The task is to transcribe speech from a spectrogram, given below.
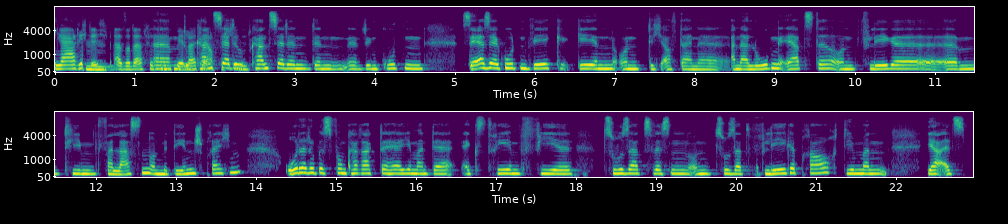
Ja, richtig. Mhm. Also dafür sind ähm, wir Leute du kannst ja, du kannst ja den, den, den guten, sehr, sehr guten Weg gehen und dich auf deine analogen Ärzte und Pflegeteam ähm, verlassen und mit denen sprechen. Oder du bist vom Charakter her jemand, der extrem viel Zusatzwissen und Zusatzpflege braucht, die man ja als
